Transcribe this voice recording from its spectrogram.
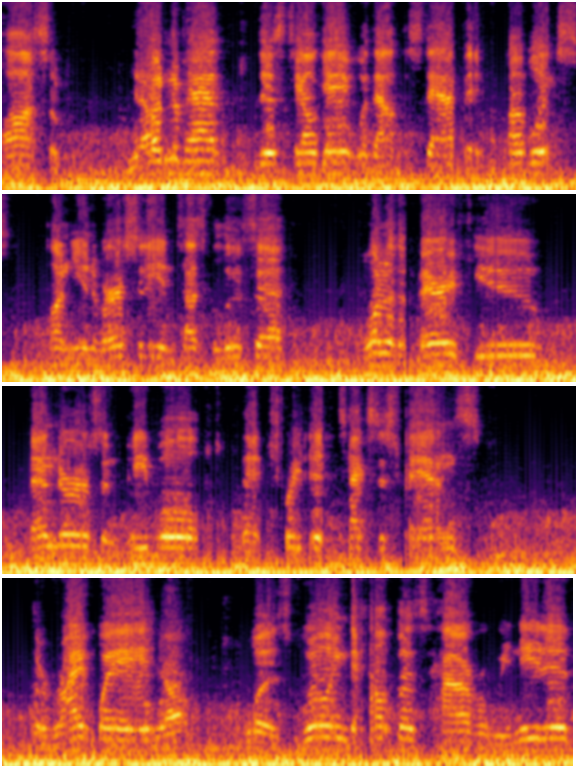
awesome. You couldn't have had this tailgate without the staff at Publix on University in Tuscaloosa. One of the very few vendors and people that treated Texas fans the right way was willing to help us however we needed.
